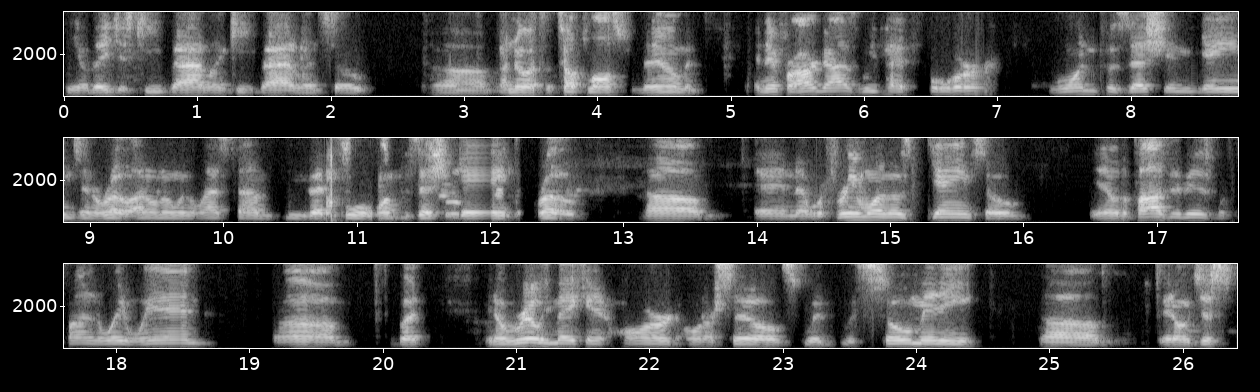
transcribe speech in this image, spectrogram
You know, they just keep battling, keep battling. So uh, I know it's a tough loss for them, and and then for our guys, we've had four one possession games in a row. I don't know when the last time we've had four one possession games in a row. Um, and uh, we're three in one of those games. So, you know, the positive is we're finding a way to win. Um, but, you know, really making it hard on ourselves with, with so many, um, you know, just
